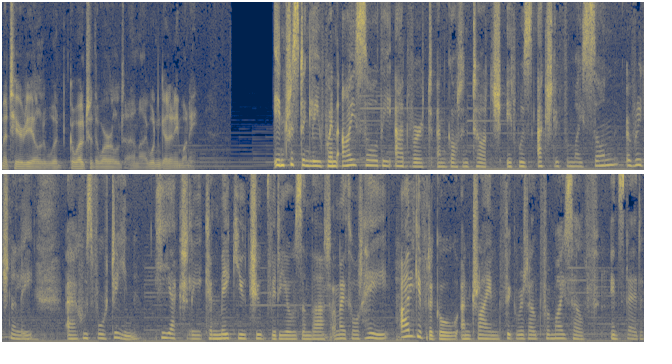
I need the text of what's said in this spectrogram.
material would go out to the world and I wouldn't get any money. Interestingly, when I saw the advert and got in touch, it was actually from my son originally, uh, who's 14. He actually can make YouTube videos and that. And I thought, hey, I'll give it a go and try and figure it out for myself instead.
